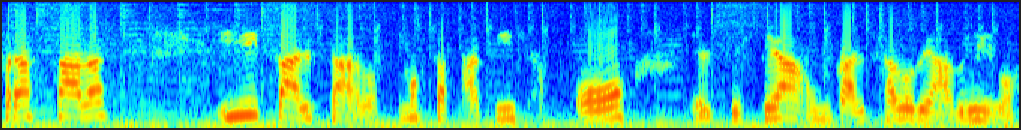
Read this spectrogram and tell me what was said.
frazadas y calzados, como zapatillas o eh, que sea un calzado de abrigo.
